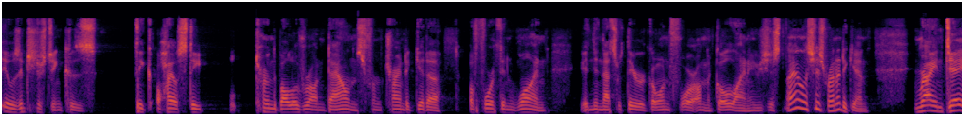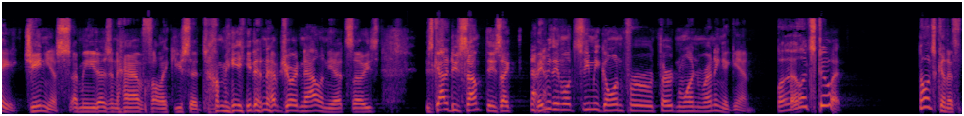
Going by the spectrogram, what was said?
it was interesting because I think Ohio State turned the ball over on downs from trying to get a, a fourth and one and then that's what they were going for on the goal line. He was just, oh, let's just run it again. Ryan Day, genius. I mean, he doesn't have, like you said, Tommy, he doesn't have Jordan Allen yet, so he's he's got to do something. He's like, maybe they won't see me going for third and one running again. Well, let's do it. No one's going to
